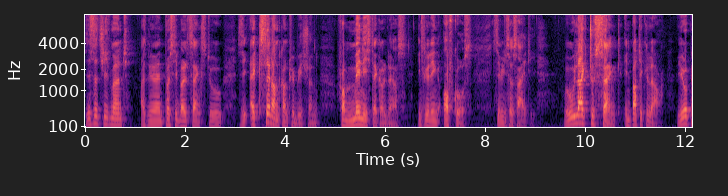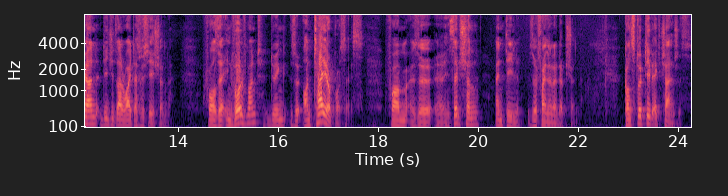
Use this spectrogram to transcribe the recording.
This achievement has been made possible thanks to the excellent contribution from many stakeholders, including, of course, civil society. We would like to thank, in particular, European Digital Rights Association for their involvement during the entire process, from the uh, inception until the final adoption. Constructive exchanges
